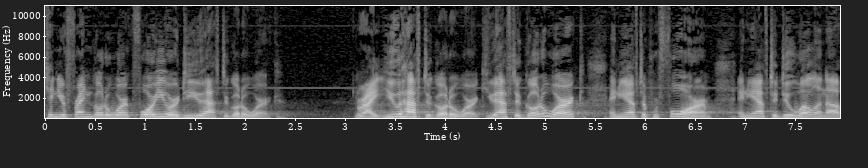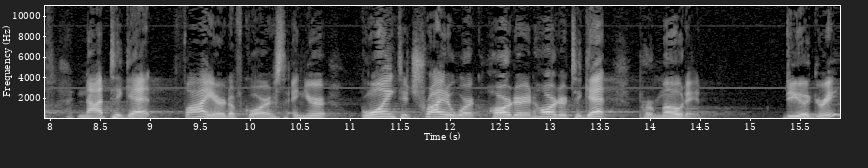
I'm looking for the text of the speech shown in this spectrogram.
Can your friend go to work for you, or do you have to go to work? Right, you have to go to work. You have to go to work and you have to perform and you have to do well enough not to get fired, of course, and you're going to try to work harder and harder to get promoted. Do you agree?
